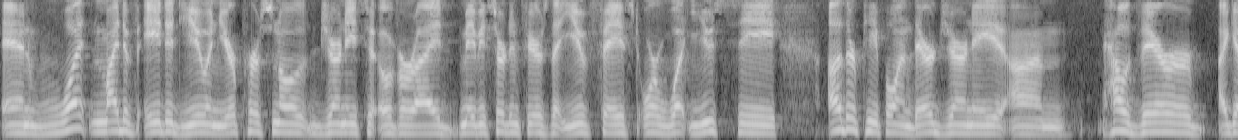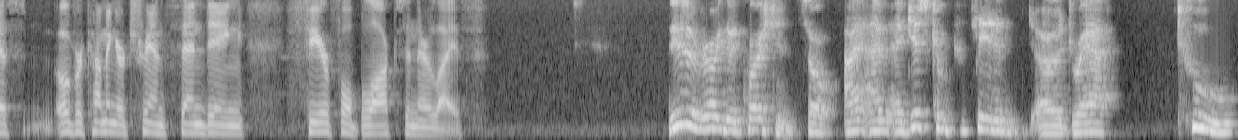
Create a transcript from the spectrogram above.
and what might have aided you in your personal journey to override maybe certain fears that you've faced or what you see other people in their journey, um, how they're, I guess, overcoming or transcending fearful blocks in their life. These are very good questions. So I, I, I just completed uh, draft two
